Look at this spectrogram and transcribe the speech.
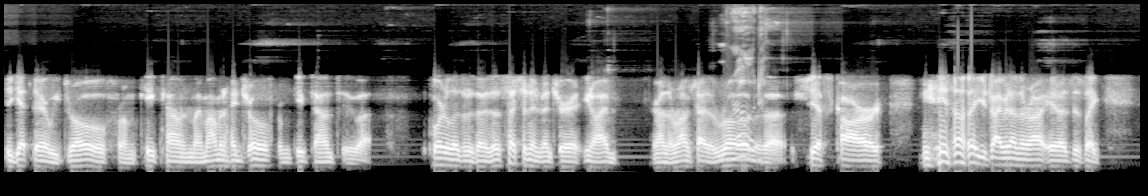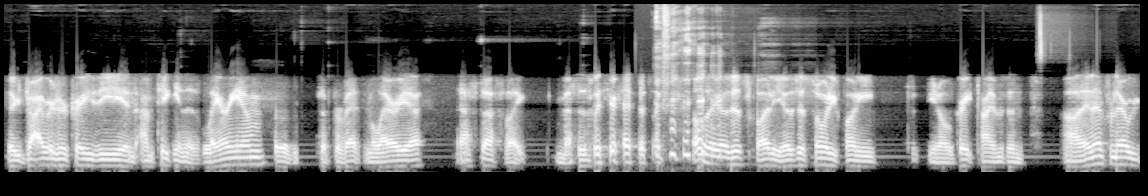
to get there, we drove from Cape Town. My mom and I drove from Cape Town to uh, Port Elizabeth. It was such an adventure. You know, I'm you're on the wrong side of the road. Road. There's a shift car. You know, that you're driving on the road. You know, it's just like the drivers are crazy, and I'm taking this Lariam for to prevent malaria. That stuff like messes with your head. It's like, oh, it was just funny. It was just so many funny, you know, great times, and uh, and then from there we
